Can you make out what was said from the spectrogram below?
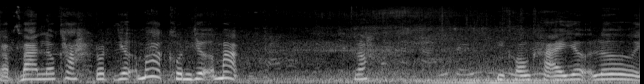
กลับบ้านแล้วค่ะ รถเยอะมากคนเยอะมากเนาะมีของขายเยอะเลย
